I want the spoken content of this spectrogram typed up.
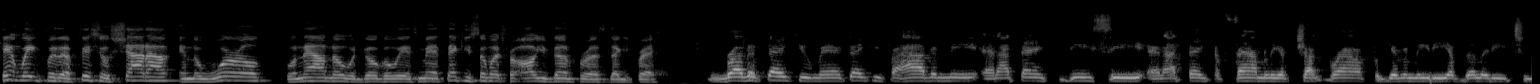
Can't wait for the official shout out, and the world will now know what Go Go is, man. Thank you so much for all you've done for us, Dougie Fresh. Brother, thank you, man. Thank you for having me. And I thank DC and I thank the family of Chuck Brown for giving me the ability to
